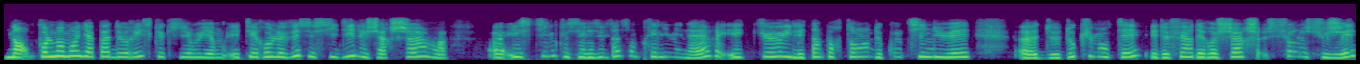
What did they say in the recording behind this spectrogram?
Non, pour le moment, il n'y a pas de risques qui ont été relevés. Ceci dit, les chercheurs euh, estiment que ces résultats sont préliminaires et qu'il est important de continuer euh, de documenter et de faire des recherches sur le sujet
